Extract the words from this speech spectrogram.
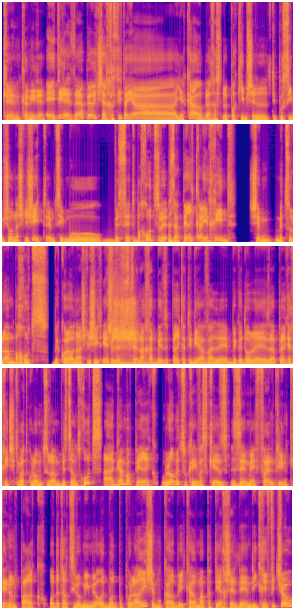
כן, כנראה. אה, תראה, זה היה פרק שיחסית היה יקר ביחס לפרקים טיפוסיים של עונה שלישית. הם צילמו בסט בחוץ, וזה הפרק היחיד שמצולם בחוץ בכל העונה השלישית. יש איזה סצנה אחת באיזה פרק עתידי אבל uh, בגדול uh, זה הפרק היחיד שכמעט כולו מצולם בסצנות חוץ. Uh, גם בפרק הוא לא מצוקי וסקז זה מ-Franklin Canyon Park עוד אתר צילומי מאוד מאוד פופולרי שמוכר בעיקר מהפתיח של The Andy Griffith Show.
